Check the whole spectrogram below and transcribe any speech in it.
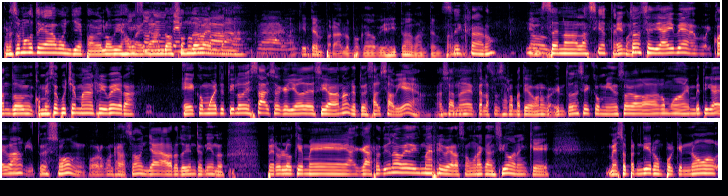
Por eso me gusta ir a Bonje para ver los viejos el bailando. Son de verdad. Claro. Aquí temprano, porque los viejitos van temprano. Sí, claro. No. Cenan a las 7. Entonces, de ahí, ve- cuando comienzo a escuchar más Rivera, es como este estilo de salsa que yo decía, no, que esto es salsa vieja. O sea, no es esta la salsa conozco. Entonces comienzo a, como a investigar y digo, ah, esto es son, por con razón, ya ahora estoy entendiendo. Pero lo que me agarró de una vez de Ismael Rivera son unas canciones que me sorprendieron porque no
